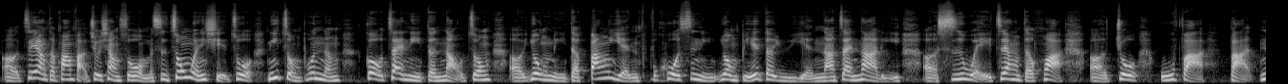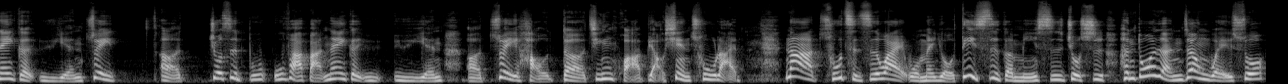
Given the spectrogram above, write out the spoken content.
呃，这样的方法就像说，我们是中文写作，你总不能够在你的脑中，呃，用你的方言或是你用别的语言呢，在那里呃思维。这样的话，呃，就无法把那个语言最呃。就是不无法把那个语语言呃最好的精华表现出来。那除此之外，我们有第四个迷思，就是很多人认为说，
